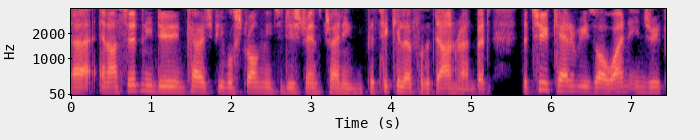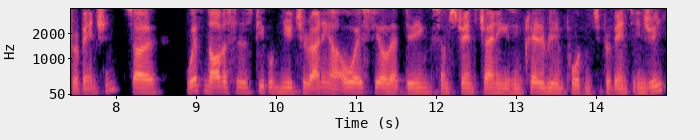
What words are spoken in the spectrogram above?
Uh, and I certainly do encourage people strongly to do strength training, in particular for the down run. But the two categories are one, injury prevention. So with novices, people new to running, I always feel that doing some strength training is incredibly important to prevent injury.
